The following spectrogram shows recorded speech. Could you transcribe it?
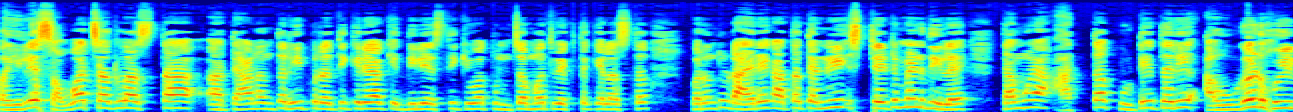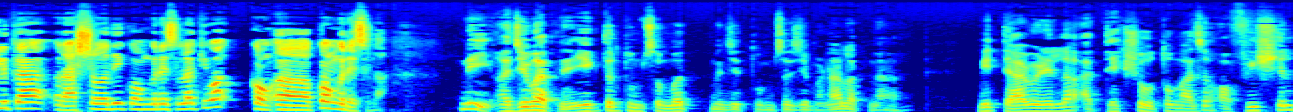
पहिले संवाद साधला असता त्यानंतर ही प्रतिक्रिया दिली असती किंवा तुमचं मत व्यक्त केलं असतं. परंतु डायरेक्ट आता त्यांनी स्टेटमेंट दिलंय. त्यामुळे आता कुठेतरी अवघड होईल का राष्ट्रवादी काँग्रेसला किंवा काँग्रेसला? नाही अजिबात नाही. एक तर तुमचं मत म्हणजे तुमचं जे म्हणालात ना मी त्यावेळेला अध्यक्ष होतो. माझं ऑफिशियल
